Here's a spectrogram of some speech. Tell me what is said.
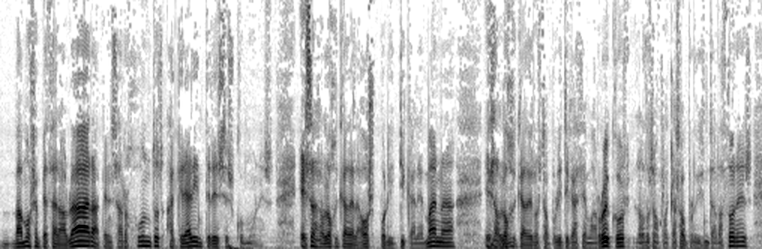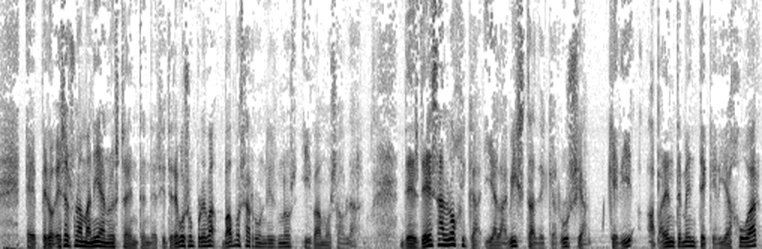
vamos a empezar a hablar, a pensar juntos, a crear intereses comunes. Esa es la lógica de la política alemana, es la lógica de nuestra política hacia Marruecos, los dos han fracasado por distintas razones, eh, pero esa es una manera nuestra de entender. Si tenemos un problema, vamos a reunirnos y vamos a hablar. Desde esa lógica y a la vista de que Rusia quería, aparentemente quería jugar,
